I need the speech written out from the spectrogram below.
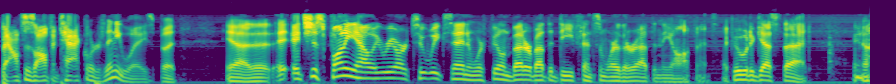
bounces off of tacklers anyways. But yeah, it's just funny how here we are two weeks in, and we're feeling better about the defense and where they're at than the offense. Like who would have guessed that? You know,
